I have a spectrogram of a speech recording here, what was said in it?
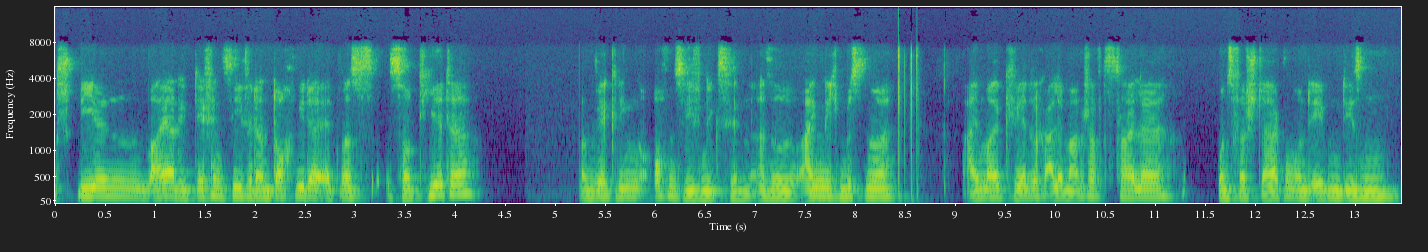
Spielen war ja die Defensive dann doch wieder etwas sortierter. Und wir kriegen offensiv nichts hin. Also eigentlich müssten wir einmal quer durch alle Mannschaftsteile uns verstärken und eben diesen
